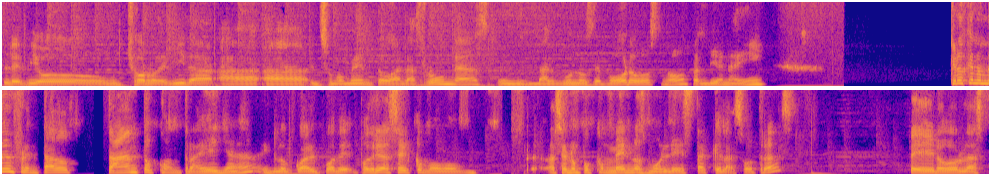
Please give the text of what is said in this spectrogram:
Le dio un chorro de vida a, en su momento a las runas, en algunos de Boros, ¿no? También ahí. Creo que no me he enfrentado tanto contra ella, lo cual podría ser como hacerla un poco menos molesta que las otras. Pero las,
